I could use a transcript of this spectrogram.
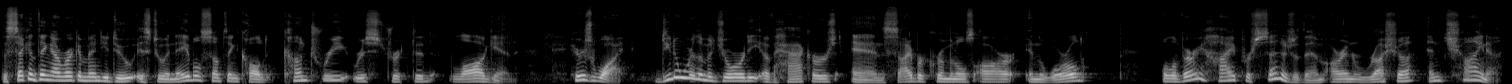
The second thing I recommend you do is to enable something called country restricted login. Here's why. Do you know where the majority of hackers and cyber criminals are in the world? Well, a very high percentage of them are in Russia and China.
